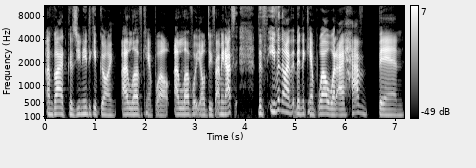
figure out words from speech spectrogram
I'm glad because you need to keep going. I love Camp Well. I love what y'all do. For, I mean, I've the even though I haven't been to Camp Well, what I have been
